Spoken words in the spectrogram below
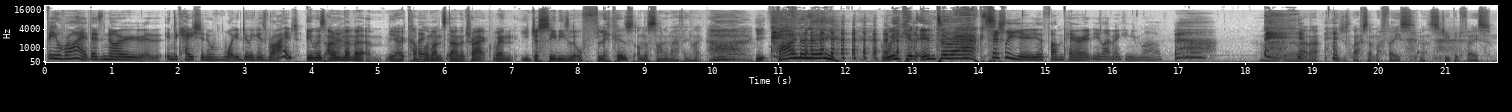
But you're right. There's no indication of what you're doing is right. It was, I remember, um, you know, a couple Like of months down the track when you just see these little flickers on the side of the mouth and you're like, oh, finally, we can interact. Especially you, you're a fun parent. You like making him laugh. Oh, I don't know about that. He just laughs at my face, my stupid face.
